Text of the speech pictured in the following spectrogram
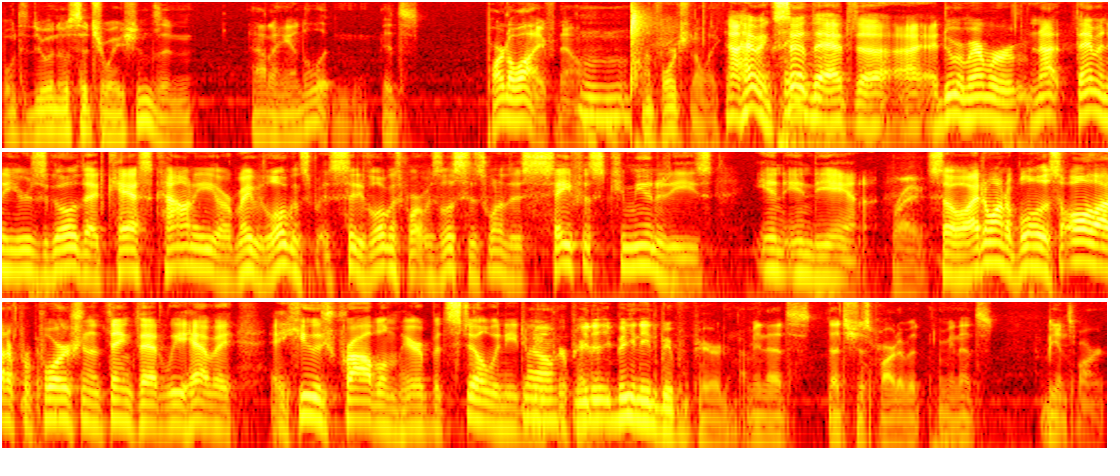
what to do in those situations and how to handle it, and it's part of life now. Unfortunately. Now, having said that, uh, I, I do remember not that many years ago that Cass County, or maybe Logansport, city of Logansport, was listed as one of the safest communities in Indiana. Right. So I don't want to blow this all out of proportion and think that we have a, a huge problem here, but still we need to No, be prepared. need- but you need to be prepared. I mean, that's that's just part of it. I mean, that's being smart.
